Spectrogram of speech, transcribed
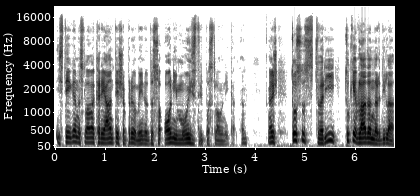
iz tega naslova, kar je Ante še prej omenil, da so oni mojstri poslovnika. Veš, to so stvari, tukaj je vlada naredila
